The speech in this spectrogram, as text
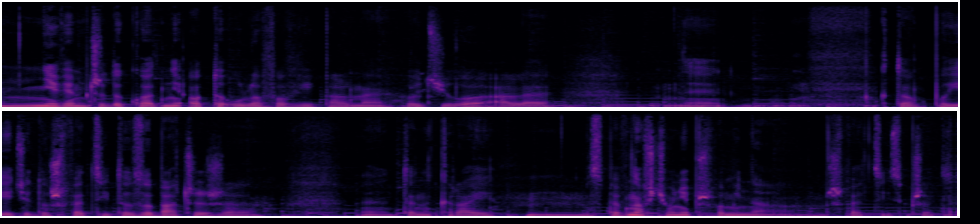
Nie wiem, czy dokładnie o to Ulofowi Palmę chodziło, ale y, kto pojedzie do Szwecji, to zobaczy, że y, ten kraj mm, z pewnością nie przypomina Szwecji sprzed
